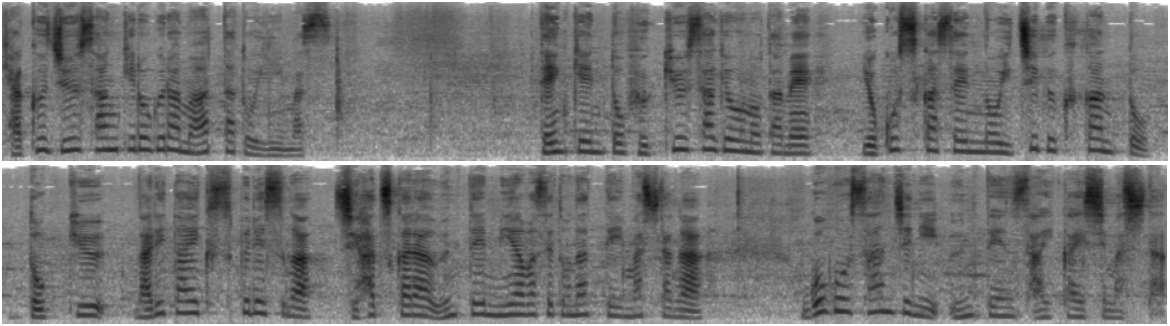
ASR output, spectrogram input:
113キログラムあったといいます点検と復旧作業のため横須賀線の一部区間と特急成田エクスプレスが始発から運転見合わせとなっていましたが午後3時に運転再開しました。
